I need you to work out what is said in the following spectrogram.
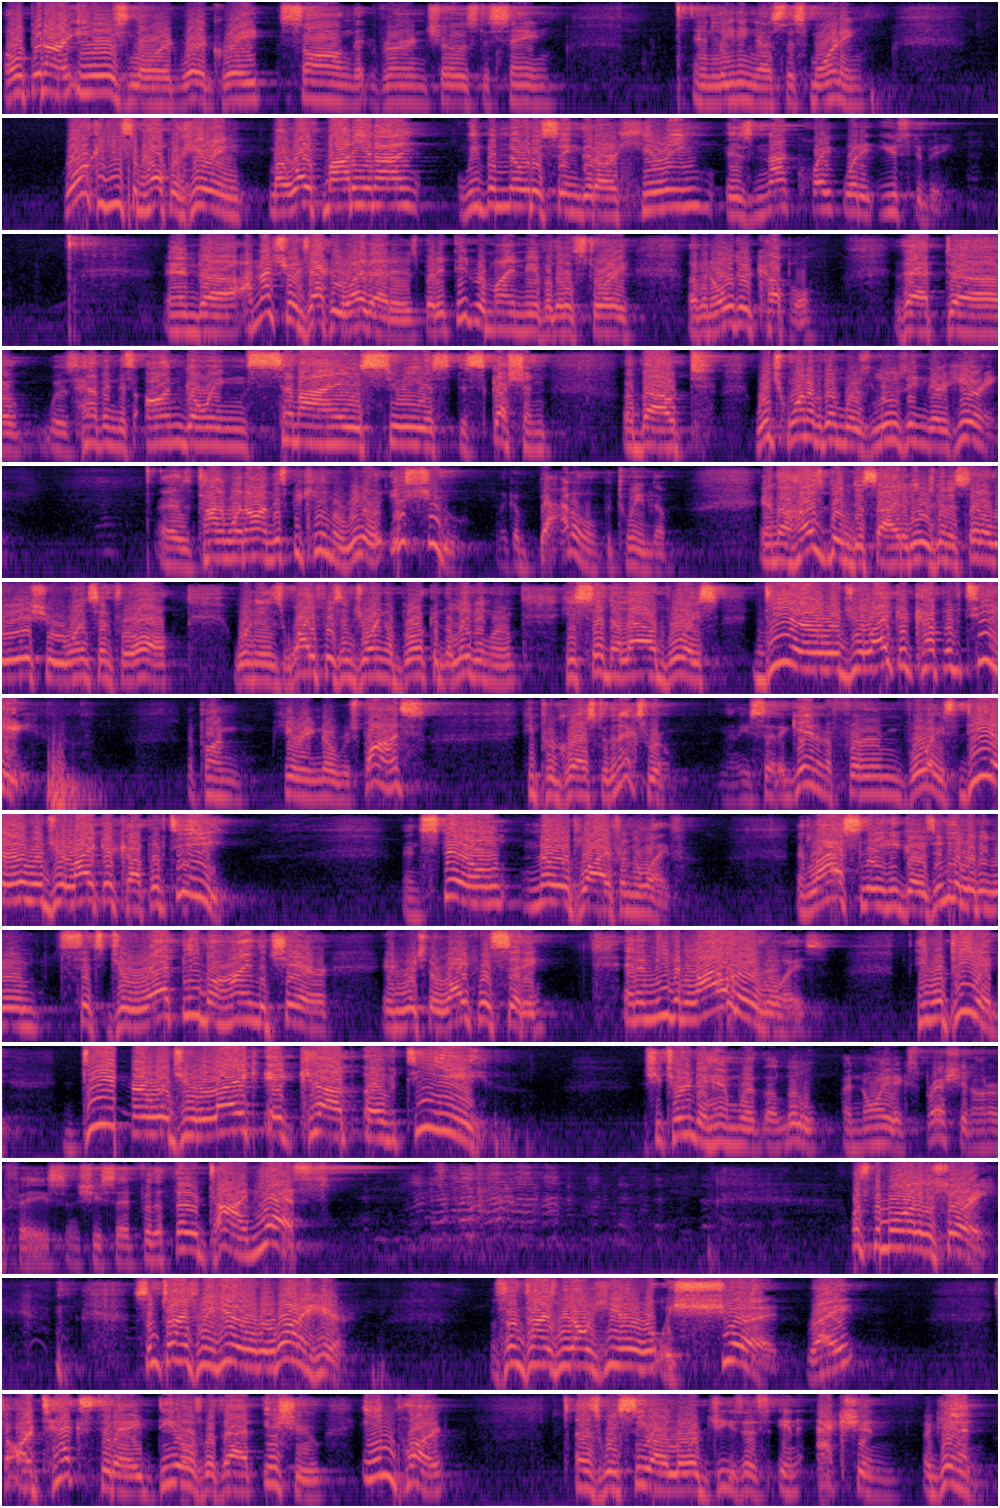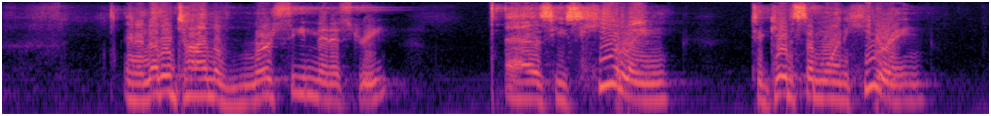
Open our ears, Lord. What a great song that Vern chose to sing in leading us this morning. We all could use some help with hearing. My wife Marty and I, we've been noticing that our hearing is not quite what it used to be. And uh, I'm not sure exactly why that is, but it did remind me of a little story of an older couple that uh, was having this ongoing semi serious discussion about which one of them was losing their hearing. As time went on, this became a real issue, like a battle between them. And the husband decided he was going to settle the issue once and for all. When his wife was enjoying a book in the living room, he said in a loud voice, Dear, would you like a cup of tea? Upon hearing no response, he progressed to the next room. And he said again in a firm voice, Dear, would you like a cup of tea? And still no reply from the wife. And lastly, he goes into the living room, sits directly behind the chair in which the wife was sitting, and in an even louder voice, he repeated, Dear, would you like a cup of tea? She turned to him with a little annoyed expression on her face, and she said, For the third time, yes. What's the moral of the story? Sometimes we hear what we want to hear. Sometimes we don't hear what we should, right? So our text today deals with that issue in part as we see our Lord Jesus in action again in another time of mercy ministry as he's healing to give someone hearing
